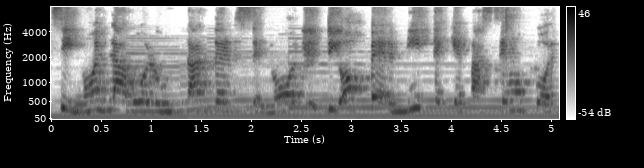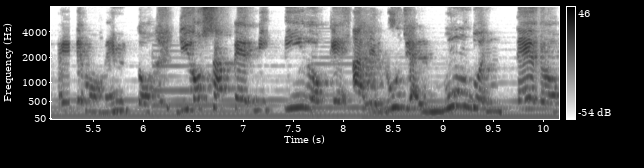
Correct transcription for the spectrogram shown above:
si no es la voluntad del Señor. Dios permite que pasemos por este momento. Dios ha permitido que, aleluya, el mundo entero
